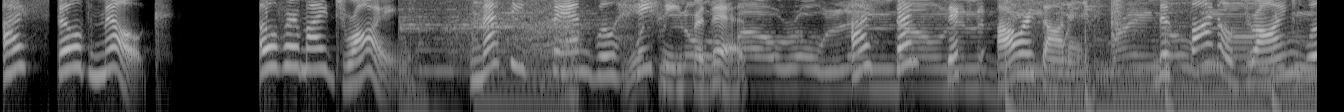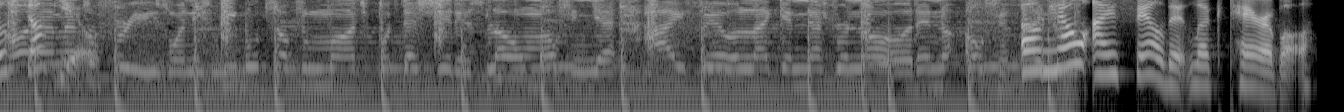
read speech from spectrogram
I spilled milk over my drawing. Messi's fan will hate me for this. I spent six hours on it. The final drawing will shock you. Oh no, I failed it looked terrible.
